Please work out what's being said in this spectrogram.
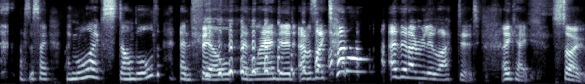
I was to say, I more like stumbled and fell and landed. I was like, ta and then I really liked it. Okay. So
